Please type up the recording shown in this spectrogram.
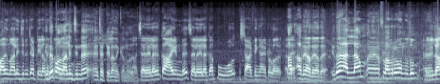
പതിനാലിഞ്ചിന്റെ ചട്ടിയിലാണ് ഇത് പതിനാലിഞ്ചിന്റെ ചട്ടിയിലാണ് നിൽക്കുന്നത്. ചിലയിലൊക്കെ കായുണ്ട് ചിലയിലൊക്കെ പൂവ് സ്റ്റാർട്ടിങ് ആയിട്ടുള്ളത് അതെ അതെ അതെ. ഇത് എല്ലാം ഫ്ലവർ വന്നതും എല്ലാം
